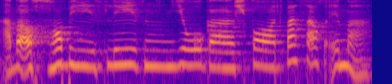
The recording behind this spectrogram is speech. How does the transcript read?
aber auch Hobbys, Lesen, Yoga, Sport, was auch immer.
